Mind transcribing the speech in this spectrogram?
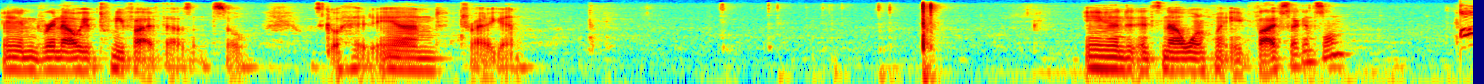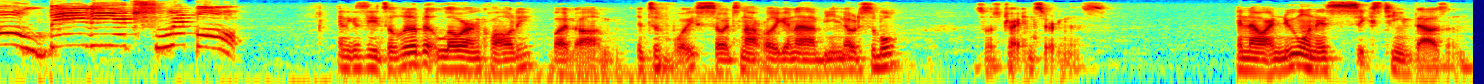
and right now we have 25,000 so let's go ahead and try again. And it's now 1.85 seconds long. Oh, baby, a triple. and you can see it's a little bit lower in quality but um, it's a voice so it's not really gonna be noticeable. So let's try inserting this. And now our new one is 16,000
